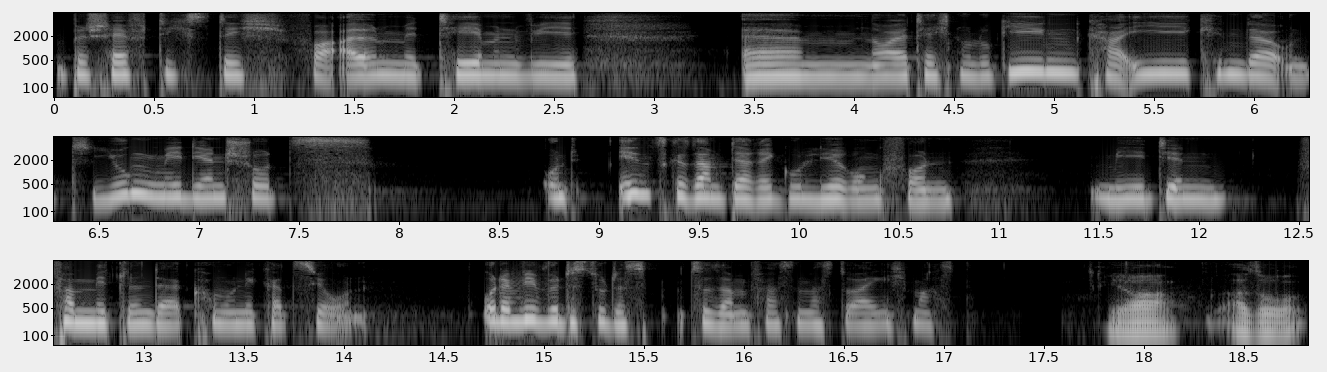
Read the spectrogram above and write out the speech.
beschäftigst dich vor allem mit Themen wie ähm, neue Technologien, KI, Kinder- und Jugendmedienschutz und insgesamt der Regulierung von medienvermittelnder Kommunikation. Oder wie würdest du das zusammenfassen, was du eigentlich machst? Ja, also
